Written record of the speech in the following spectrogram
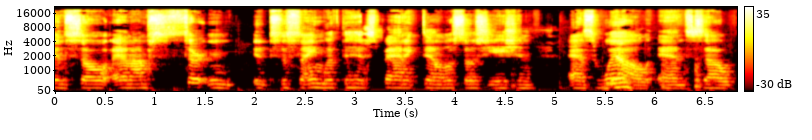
And so, and I'm certain it's the same with the Hispanic Dental Association as well. Yeah. And so,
